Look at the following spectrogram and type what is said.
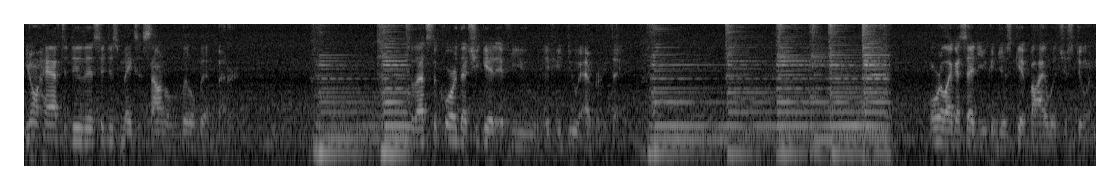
You don't have to do this, it just makes it sound a little bit better. So that's the chord that you get if you if you do everything. Or like I said, you can just get by with just doing.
